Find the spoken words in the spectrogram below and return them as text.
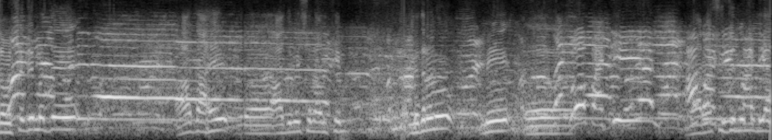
संसदेमध्ये आज आहे अधिवेशन आणखीन. मित्रांनो मी पाटील जिल्ह्यामधल्या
